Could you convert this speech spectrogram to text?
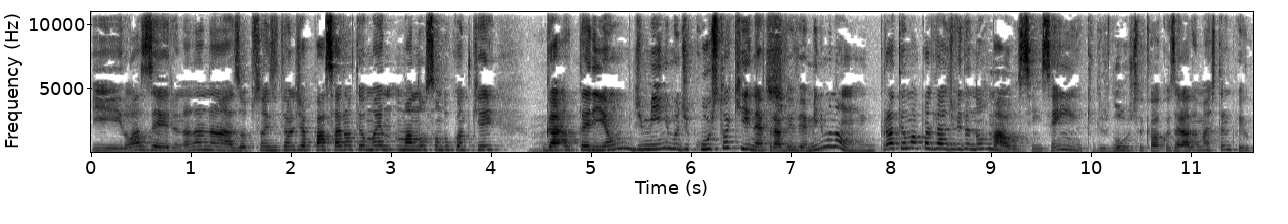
e lazer, nananá, as opções, então eles já passaram a ter uma, uma noção do quanto que teriam de mínimo de custo aqui, né, Pra viver. Mínimo não, pra ter uma qualidade de vida normal, assim, sem aqueles luxos, aquela coisa errada, mais tranquilo.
